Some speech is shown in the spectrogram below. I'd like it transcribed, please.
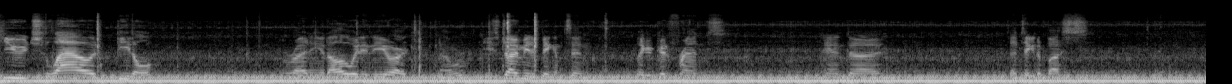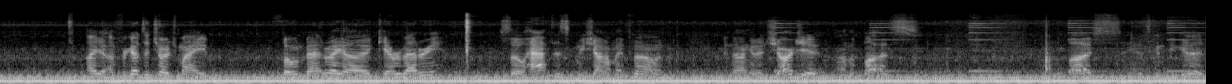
huge, loud Beetle. We're riding it all the way to New York. Now he's driving me to Binghamton, like a good friend, and uh, then taking a bus. I, I forgot to charge my phone battery, uh, camera battery, so half this can be shot on my phone, and I'm gonna charge it on the bus. On the bus, and it's gonna be good.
